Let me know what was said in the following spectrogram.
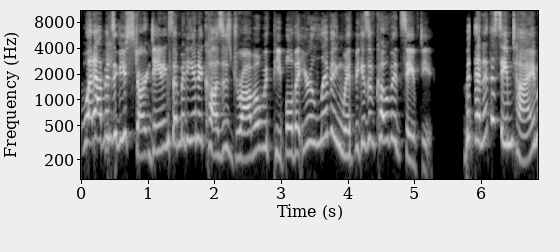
What happens if you start dating somebody and it causes drama with people that you're living with because of COVID safety? But then at the same time,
